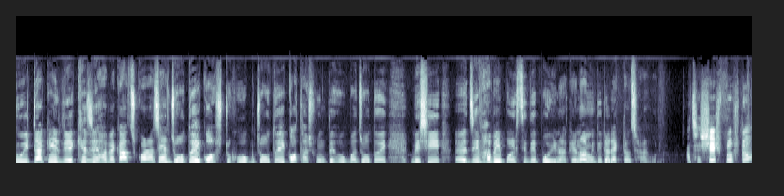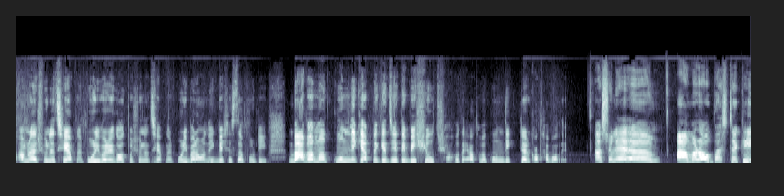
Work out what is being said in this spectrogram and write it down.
দুইটাকে রেখে যেভাবে কাজ করা যায়, যতই কষ্ট হোক, যতই কথা শুনতে হোক বা যতই বেশি যেভাবেই পরিস্থিতি পড়ি না কেন, আমি দুইটার একটাও ছাড়বো না। আচ্ছা শেষ প্রশ্ন। আমরা শুনেছি আপনার পরিবারের গল্প শুনেছি আপনার পরিবার অনেক বেশি সাপোর্টিভ বাবা মা কোন দিকে আপনাকে যেতে বেশি উৎসাহ দেয় অথবা কোন দিকটার কথা বলে? আসলে আম, আমার অভ্যাসটা কি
